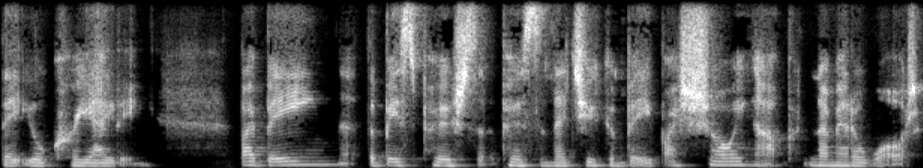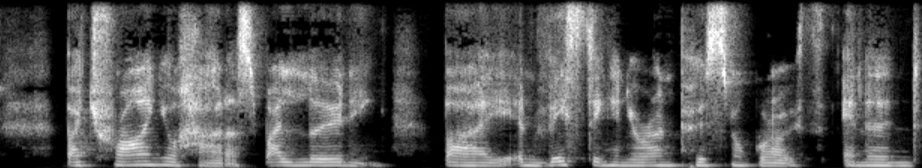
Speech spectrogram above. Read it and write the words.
that you're creating by being the best person, person that you can be, by showing up no matter what, by trying your hardest, by learning, by investing in your own personal growth and, and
